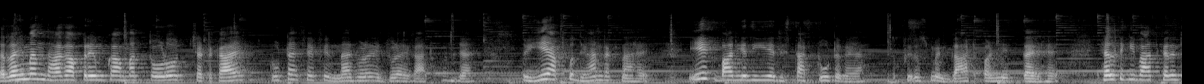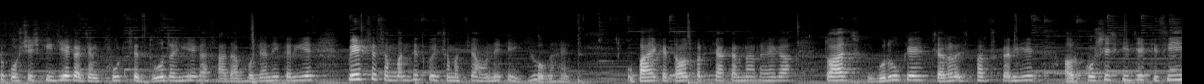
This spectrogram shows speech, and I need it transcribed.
रहीमन धागा प्रेम का मत तोड़ो, चटकाए, टूटे से फिर ना जुड़े जुड़े गाठ पड़ जाए। तो ये आपको ध्यान रखना है। एक बार यदि ये रिश्ता टूट गया तो फिर उसमें गांठ पड़नी तय है। हेल्थ की बात करें तो कोशिश कीजिएगा, जंक फ़ूड से दूर रहिएगा, सादा भोजन ही करिए। पेट से संबंधित कोई समस्या होने के योग हैं। उपाय के तौर पर क्या करना रहेगा? तो आज गुरु के चरण स्पर्श करिए और कोशिश कीजिए किसी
